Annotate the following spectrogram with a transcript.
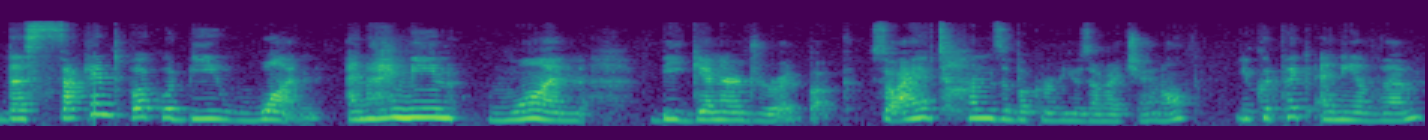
The second book would be one, and I mean one beginner druid book. So I have tons of book reviews on my channel. You could pick any of them.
